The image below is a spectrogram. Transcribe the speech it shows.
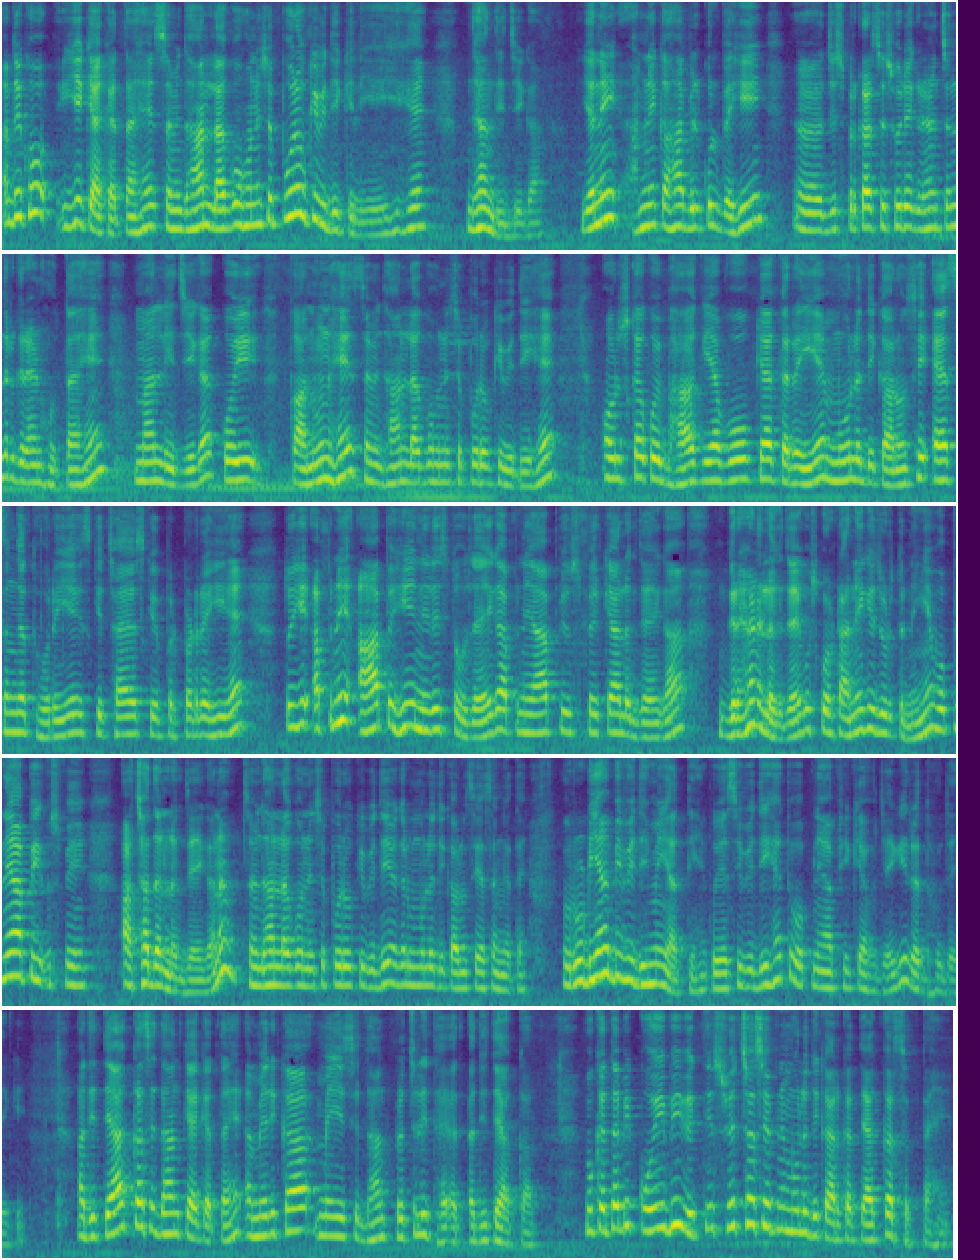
अब देखो, ये क्या कहता है? संविधान लागू होने से पूर्व की विधि के लिए ही है। ध्यान दीजिएगा। यानी हमने कहा बिल्कुल वही जिस प्रकार से सूर्य ग्रहण, चंद्र ग्रहण होता है, मान लीजिएगा, कोई कानून है, संविधान लागू होने से पूर्व की विधि है और उसका कोई भाग या वो क्या कर रही है? मूल अधिकारों से असंगत हो रही है, इसकी छाया इसके ऊपर पड़ रही है। तो ये अपने आप ही निरस्त हो जाएगा, अपने आप ही उस पर क्या लग जाएगा? ग्रहण लग जाएगा, उसको हटाने की ज़रूरत नहीं है, वो अपने आप ही उस पर आच्छादन लग जाएगा ना? संविधान लागू होने से पूर्व की विधि अगर मूल अधिकारों से असंगत है, रूढ़ियाँ भी विधि में ही आती हैं, कोई ऐसी विधि है तो वो अपने आप ही क्या हो जाएगी? रद्द हो जाएगी। अधित्याग का सिद्धांत क्या कहता है? अमेरिका में ये सिद्धांत प्रचलित है अधित्याग का। वो कहता है भी कोई भी व्यक्ति स्वेच्छा से अपने मूल अधिकार का त्याग कर सकता है।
